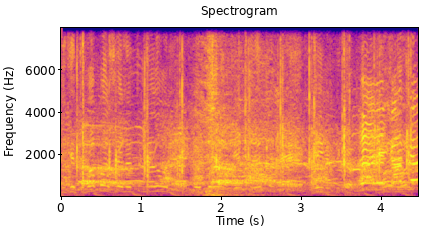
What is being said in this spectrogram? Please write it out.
y que tu papá sea el entrenador y con toda la fiesta esta es inexplicable. ¡Dale, campeón!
